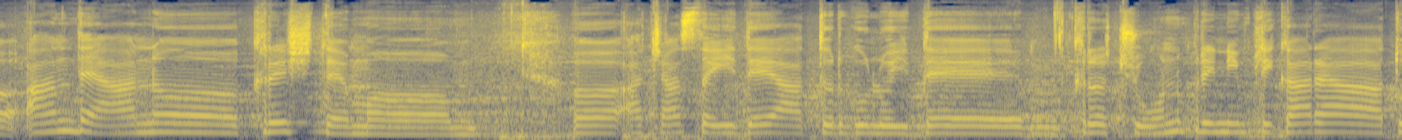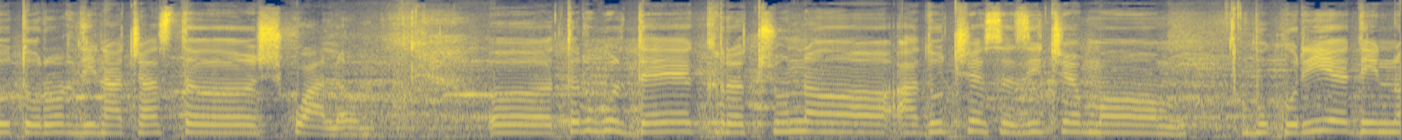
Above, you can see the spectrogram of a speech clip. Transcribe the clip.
An de an uh, creștem uh, uh, această idee a târgului de Crăciun prin implicarea tuturor din această școală. Târgul de Crăciun aduce, să zicem, bucurie din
